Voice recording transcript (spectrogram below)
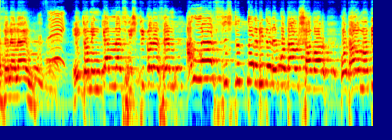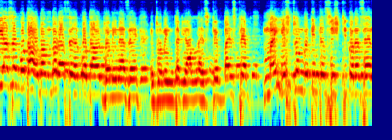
আছে? না নাই? এই জমিনকে আল্লাহ সৃষ্টি করেছেন? আল্লাহ সৃষ্টিত্বের ভিতরে কোথাও সাগর, কোথাও নদী আছে, কোথাও বন্দর আছে, কোথাও জমিন আছে। এই জমিনটাকে Allah step by step milestone গতিতে সৃষ্টি করেছেন?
